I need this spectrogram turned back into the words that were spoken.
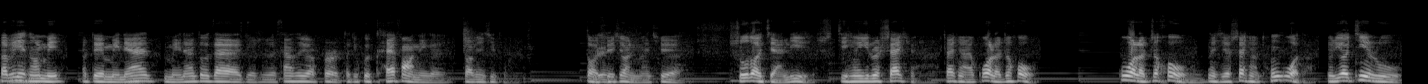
招聘系统每啊对每年每年都在就是三四月份儿，它就会开放那个招聘系统，到学校里面去收到简历进行一轮筛选，筛选过了之后，过了之后嗯。那些筛选通过的，就是要进入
